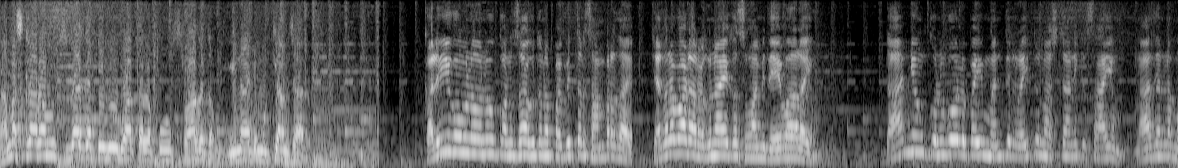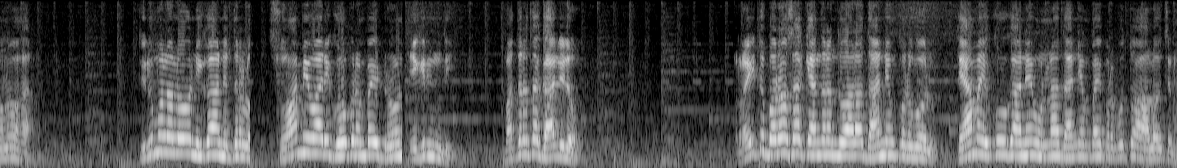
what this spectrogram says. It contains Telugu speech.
నమస్కారం సుధాకర్ టీవీ వార్తలకు స్వాగతం. ఈనాటి ముఖ్యాంశాలు. కలియుగంలోనూ కొనసాగుతున్న పవిత్ర సంప్రదాయం చదలవాడ రఘునాయక స్వామి దేవాలయం. ధాన్యం కొనుగోలుపై మంత్రి రైతు నష్టానికి సాయం నాదెండ్ల మనోహర్. తిరుమలలో నిఘా నిద్రలో స్వామివారి గోపురంపై డ్రోన్ ఎగిరింది భద్రత గాలిలో. రైతు భరోసా కేంద్రం ద్వారా ధాన్యం కొనుగోలు తేమ ఎక్కువగానే ఉన్న ధాన్యంపై ప్రభుత్వ ఆలోచన.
